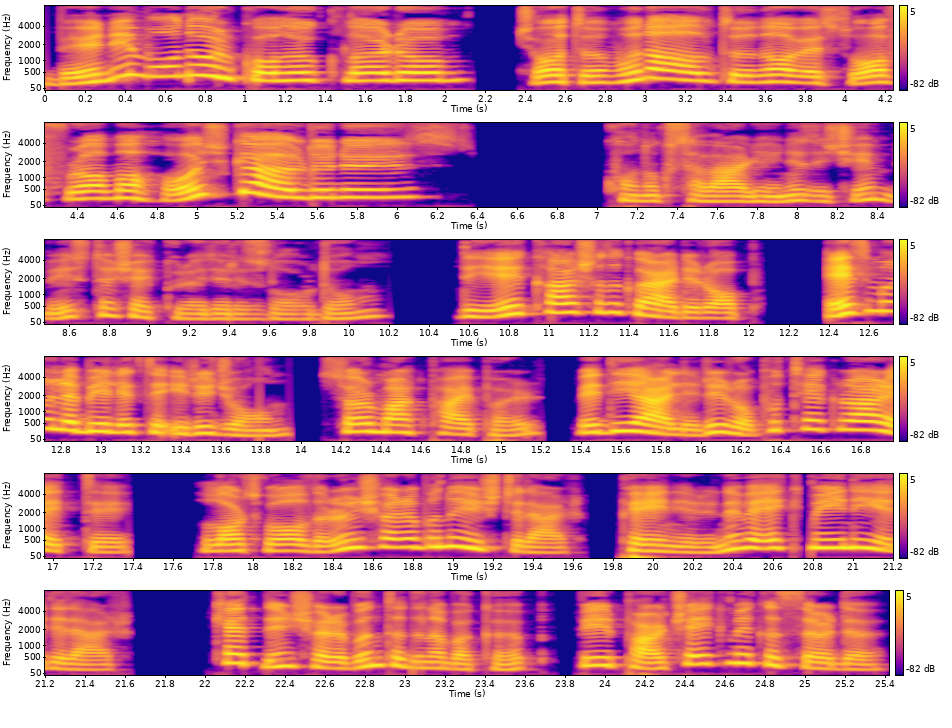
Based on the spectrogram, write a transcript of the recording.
Benim onur konuklarım. Çatımın altına ve soframa hoş geldiniz. Konukseverliğiniz için biz teşekkür ederiz lordum, diye karşılık verdi Rob. Esmer'la birlikte iri John, Sir Mark Piper ve diğerleri Rob'u tekrar etti. Lord Walder'ın şarabını içtiler, peynirini ve ekmeğini yediler. Catelyn şarabın tadına bakıp bir parça ekmek ısırdı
